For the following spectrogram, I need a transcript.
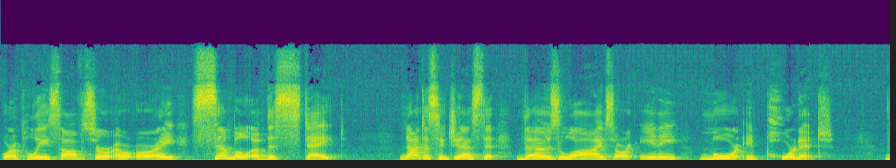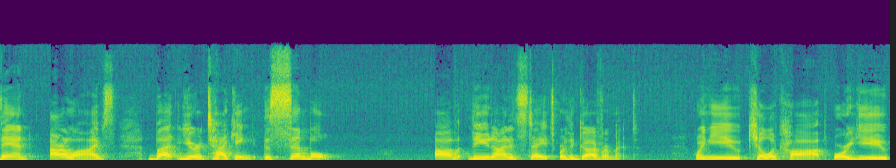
or a police officer or, or a symbol of the state. Not to suggest that those lives are any more important than our lives, but you're attacking the symbol of the United States or the government when you kill a cop or you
